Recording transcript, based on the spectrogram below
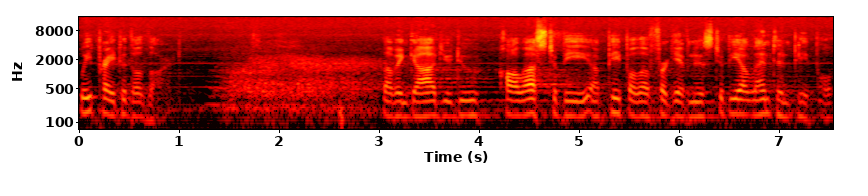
We pray to the Lord. Loving God, you do call us to be a people of forgiveness, to be a Lenten people.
